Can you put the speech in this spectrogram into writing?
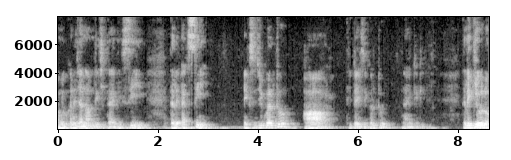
আমি ওখানে যা নাম দিয়েছি তাই দিই সি তাহলে at C X is equal to R theta is equal to ninety degree তাহলে কি হলো?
